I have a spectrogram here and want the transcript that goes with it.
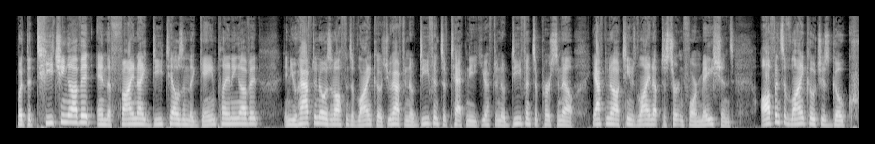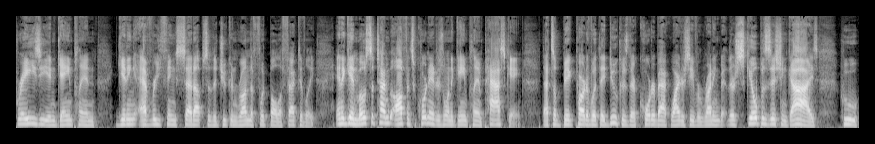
but the teaching of it and the finite details and the game planning of it. And you have to know as an offensive line coach, you have to know defensive technique, you have to know defensive personnel, you have to know how teams line up to certain formations. Offensive line coaches go crazy in game plan, getting everything set up so that you can run the football effectively. And again, most of the time, offensive coordinators want a game plan pass game. That's a big part of what they do because they're quarterback, wide receiver, running back. They're skill position guys who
